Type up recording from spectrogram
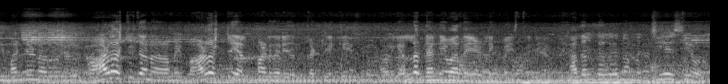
ಈ ಮಂಜಣ್ಣವರು ಇವರು ಬಹಳಷ್ಟು ಜನ ನಮಗೆ ಬಹಳಷ್ಟು ಹೆಲ್ಪ್ ಮಾಡಿದ್ದಾರೆ ಇದನ್ನು ಕಟ್ಟಲಿಕ್ಕೆ. ಅವರಿಗೆಲ್ಲ ಧನ್ಯವಾದ ಹೇಳಲಿಕ್ಕೆ ಬಯಸ್ತೀನಿ. ಅದಲ್ಲದೆ ನಮ್ಮ ಜಿ ಎಸ್ ಸಿ ಅವರು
